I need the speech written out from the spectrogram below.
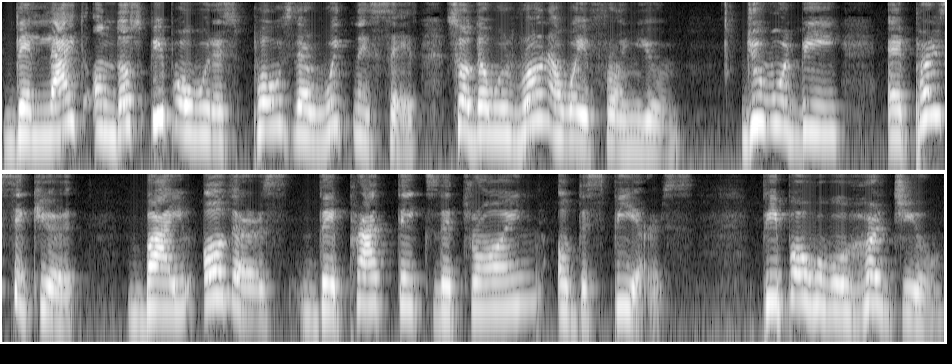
the light on those people will expose their witnesses. so they will run away from you. You will be uh, persecuted by others they practice the throwing of the spears. People who will hurt you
